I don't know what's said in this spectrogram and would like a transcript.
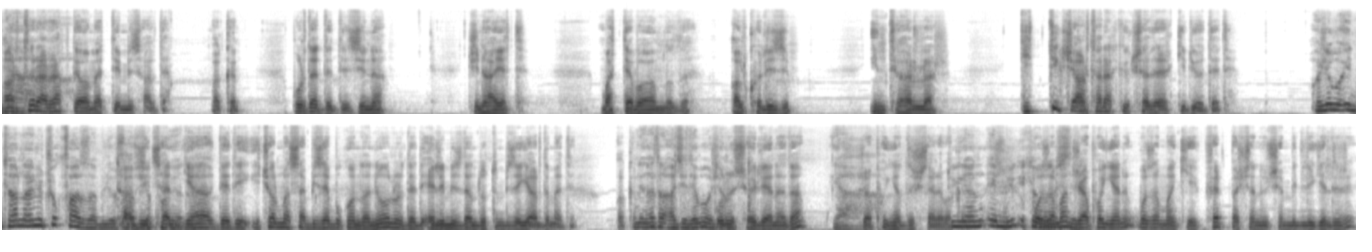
Ya. artırarak devam ettiğimiz halde bakın burada dedi zina, cinayet, madde bağımlılığı, alkolizm, intiharlar gittikçe artarak yükselerek gidiyor dedi. Hocam o intiharlarıyla çok fazla biliyorsunuz Tabii sen ya dedi hiç olmazsa bize bu konuda ne olur dedi elimizden tutun bize yardım edin. Bakın Ne kadar acı değil mi hocam? bunu söyleyen adam ya. Japonya Dışişleri Bakanı. Dünyanın en büyük o ekonomisi. zaman Japonya'nın o zamanki fert başına düşen milli geliri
